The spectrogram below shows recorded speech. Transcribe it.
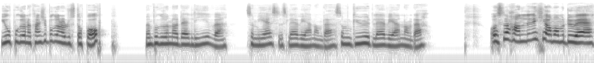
Jo, på grunn av, kanskje av at du stopper opp, men på grunn av det livet som Jesus lever gjennom det, som Gud lever gjennom det. Og så handler det ikke om om du er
